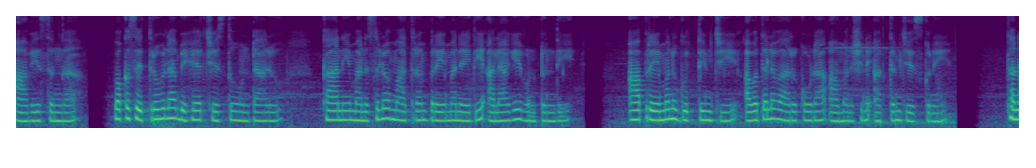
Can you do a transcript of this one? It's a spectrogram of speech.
ఆవేశంగా ఒక శత్రువులా బిహేవ్ చేస్తూ ఉంటారు. కానీ మనసులో మాత్రం ప్రేమ అనేది అలాగే ఉంటుంది. ఆ ప్రేమను గుర్తించి అవతల వారు కూడా ఆ మనిషిని అర్థం చేసుకుని తన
